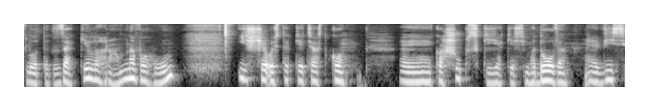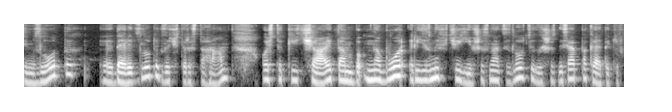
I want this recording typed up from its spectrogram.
злотих за кілограм на вагу. І ще ось таке цястко е, кашубське, якесь медове, е, 8 злотих, 9 злотих за 400 грам. Ось такий чай, там набор різних чаїв, 16 злотих за 60 пакетиків.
